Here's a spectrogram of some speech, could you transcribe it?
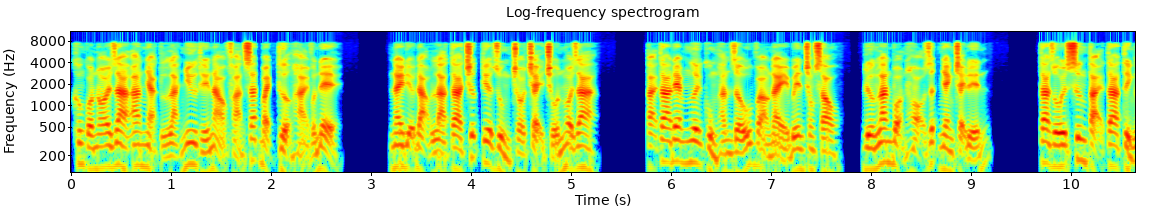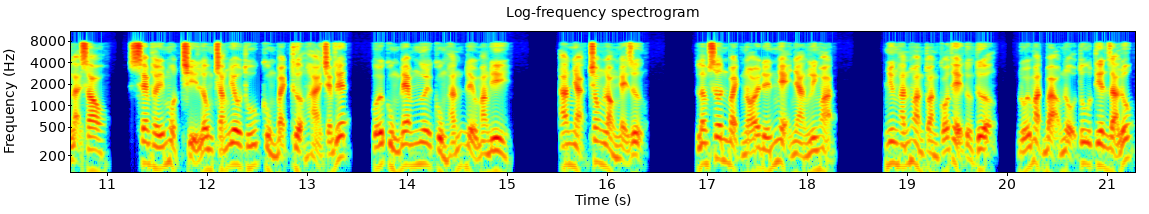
không có nói ra an nhạc là như thế nào phản sát bạch thượng hải vấn đề. Nay địa đạo là ta trước kia dùng cho chạy trốn mọi ra. Tại ta đem ngươi cùng hắn giấu vào này bên trong sau, đường lan bọn họ rất nhanh chạy đến. Ta rồi xưng tại ta tỉnh lại sau xem thấy một chỉ lông trắng yêu thú cùng bạch thượng hải chém giết, cuối cùng đem ngươi cùng hắn đều mang đi. An nhạc trong lòng nhẹ dự. Lâm sơn bạch nói đến nhẹ nhàng linh hoạt, nhưng hắn hoàn toàn có thể tưởng tượng, đối mặt bạo nộ tu tiên giả lúc,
